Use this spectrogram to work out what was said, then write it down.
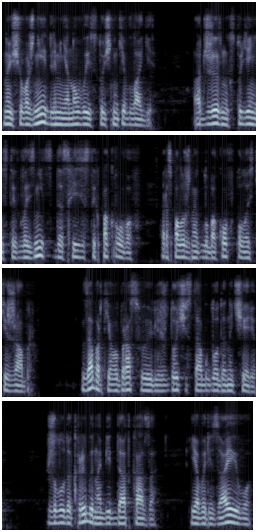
Но еще важнее для меня новые источники влаги. От жирных студенистых глазниц до слизистых покровов, расположенных глубоко в полости жабр. За борт я выбрасываю лишь дочисто обглоданный череп. Желудок рыбы набит до отказа. Я вырезаю его,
